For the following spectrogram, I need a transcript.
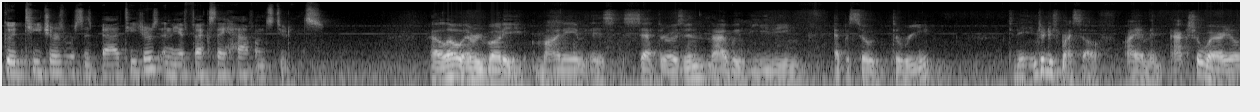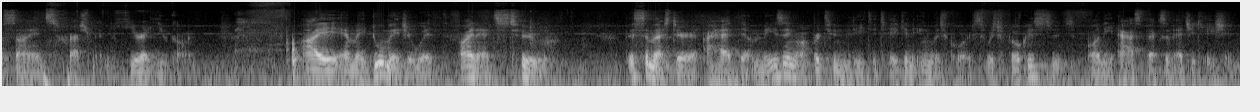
good teachers versus bad teachers and the effects they have on students. Hello, everybody. My name is Seth Rosen, and I will be leading episode three. To introduce myself, I am an actuarial science freshman here at UConn. I am a dual major with finance too. This semester, I had the amazing opportunity to take an English course which focuses on the aspects of education.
